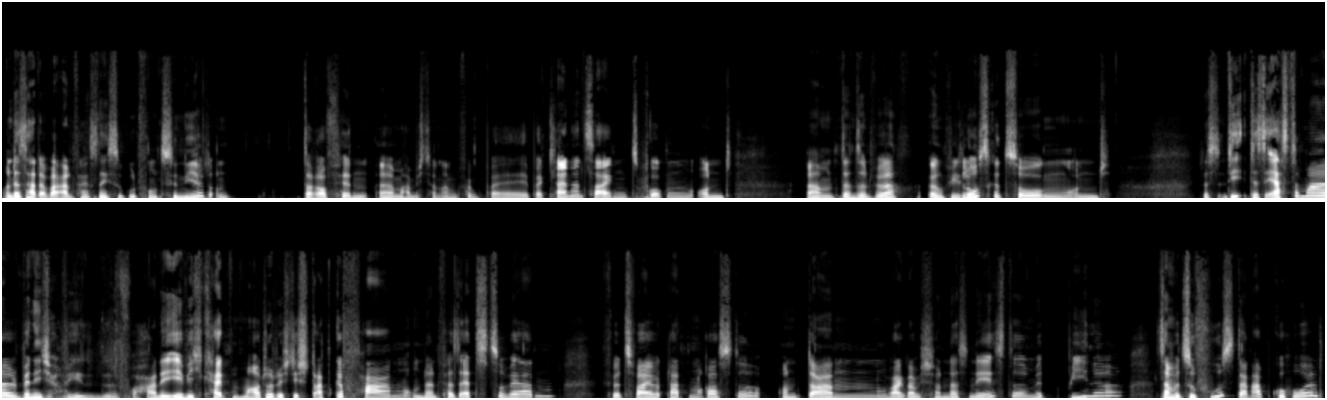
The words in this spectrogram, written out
Und das hat aber anfangs nicht so gut funktioniert und daraufhin ähm, habe ich dann angefangen, bei, bei Kleinanzeigen zu gucken und ähm, dann sind wir irgendwie losgezogen und das, die, das erste Mal bin ich irgendwie vor einer Ewigkeit mit dem Auto durch die Stadt gefahren, um dann versetzt zu werden für zwei Lattenroste. Und dann war, glaube ich, schon das nächste mit Biene. Das haben wir zu Fuß dann abgeholt,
